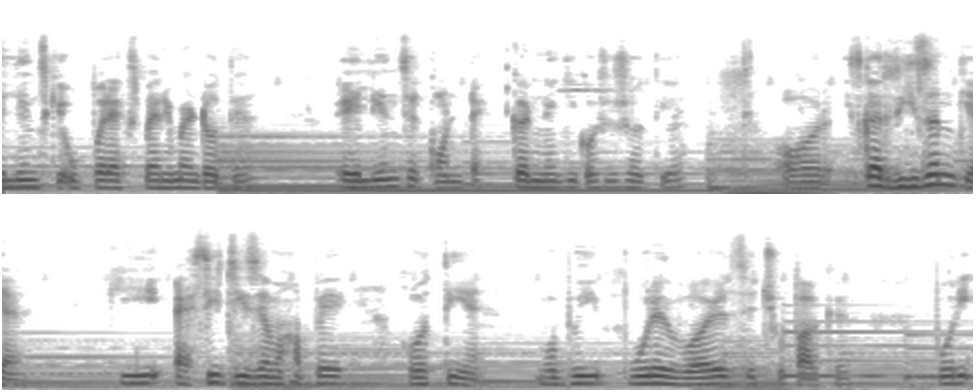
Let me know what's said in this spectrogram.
एलियंस के ऊपर एक्सपेरिमेंट होते हैं। एलियन से कांटेक्ट करने की कोशिश होती है और इसका रीज़न क्या है कि ऐसी चीज़ें वहाँ पे होती हैं, वो भी पूरे वर्ल्ड से छुपा कर पूरी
